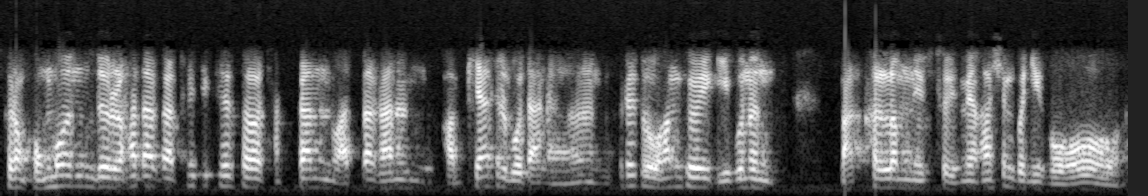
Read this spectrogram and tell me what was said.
그런 공무원들 하다가 퇴직해서 잠깐 왔다 가는 관피아들보다는 그래도 황교익 이분은 마컬럼니스트 유명하신 분이고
